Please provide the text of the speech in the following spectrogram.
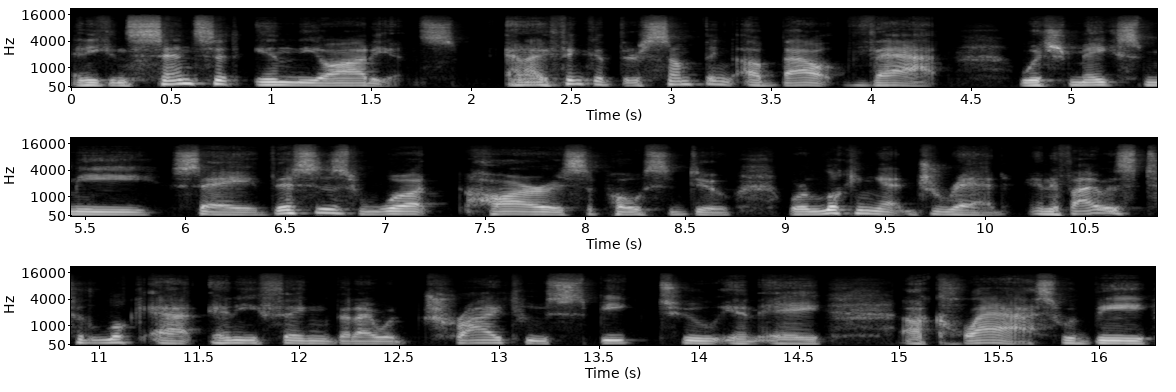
and you can sense it in the audience And I think that there's something about that which makes me say, this is what horror is supposed to do. We're looking at dread. And if I was to look at anything that I would try to speak to in a, a class, would be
